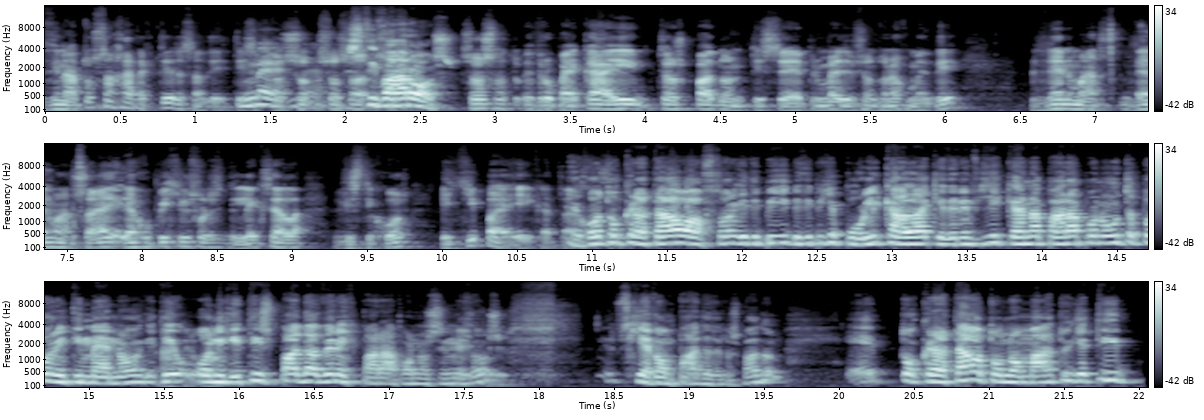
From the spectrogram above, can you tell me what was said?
δυνατός σαν χαρακτήρας σαν διαιτητής. Ναι, Αυτό, ναι. σ- σ- Στιβαρός. σ- όσα ευρωπαϊκά ή τέλος πάντων της Premier Division τον έχουμε δει. Δεν, μας, δεν μασάει, έχω πει χίλιες φορές τη λέξη, αλλά δυστυχώς εκεί πάει η κατάσταση. Εγώ το κρατάω αυτόν γιατί πήγε, επειδή πήγε πολύ καλά και δεν βγήκε κανένα παράπονο ούτε από τον ηττημένο. Γιατί Ακριβώς. ο νικητής πάντα δεν έχει παράπονο συνήθως. Έτσι. Σχεδόν πάντα τέλος πάντων. Ε, το κρατάω το όνομά του γιατί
